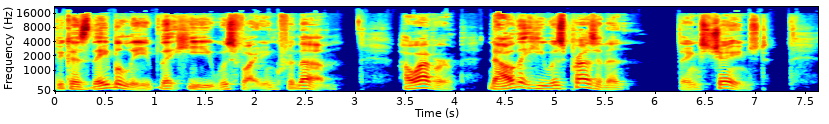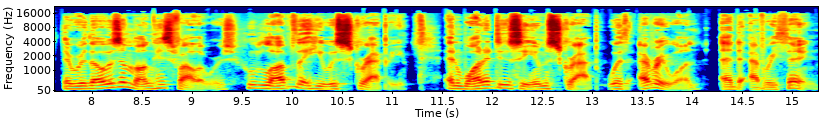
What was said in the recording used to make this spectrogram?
because they believed that he was fighting for them. However, now that he was president, things changed. There were those among his followers who loved that he was scrappy and wanted to see him scrap with everyone and everything.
